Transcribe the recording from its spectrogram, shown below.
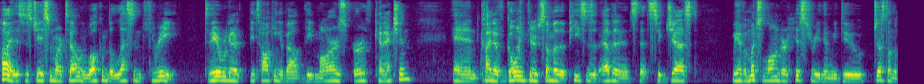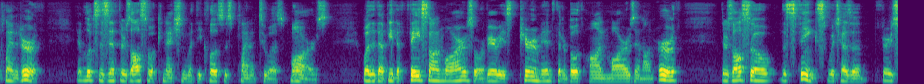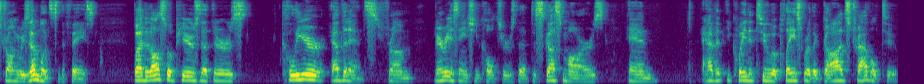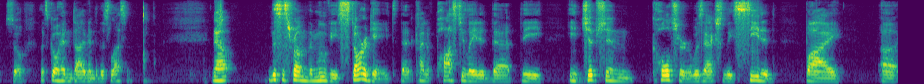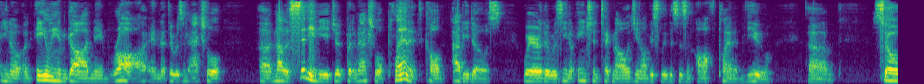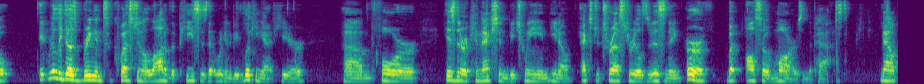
Hi, this is Jason Martell, and welcome to Lesson 3. Today we're going to be talking about the Mars Earth connection and kind of going through some of the pieces of evidence that suggest we have a much longer history than we do just on the planet Earth. It looks as if there's also a connection with the closest planet to us, Mars. Whether that be the face on Mars or various pyramids that are both on Mars and on Earth, there's also the Sphinx, which has a very strong resemblance to the face but it also appears that there's clear evidence from various ancient cultures that discuss Mars and have it equated to a place where the gods traveled to. So let's go ahead and dive into this lesson. Now, this is from the movie Stargate that kind of postulated that the Egyptian culture was actually seeded by, uh, you know, an alien god named Ra, and that there was an actual uh, not a city in Egypt, but an actual planet called Abydos, where there was you know ancient technology, and obviously this is an off-planet view. Um, so it really does bring into question a lot of the pieces that we're going to be looking at here. Um, for is there a connection between you know extraterrestrials visiting Earth, but also Mars in the past? Now,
